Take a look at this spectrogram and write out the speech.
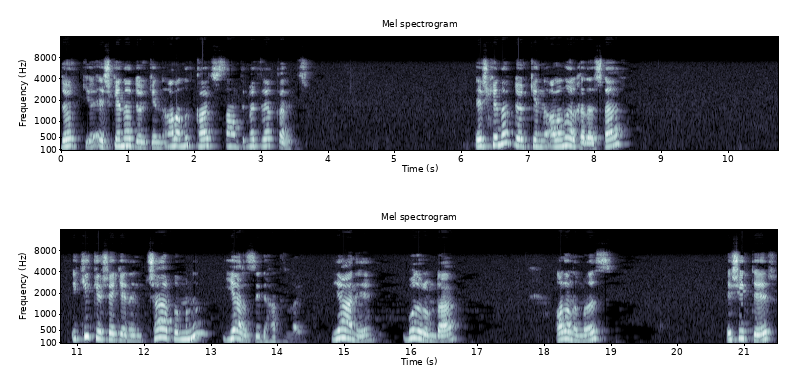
dört, eşkenar dörtgenin alanı kaç santimetre karedir? Eşkenar dörtgenin alanı arkadaşlar iki köşegenin çarpımının yarısıydı hatırlayın. Yani bu durumda alanımız eşittir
